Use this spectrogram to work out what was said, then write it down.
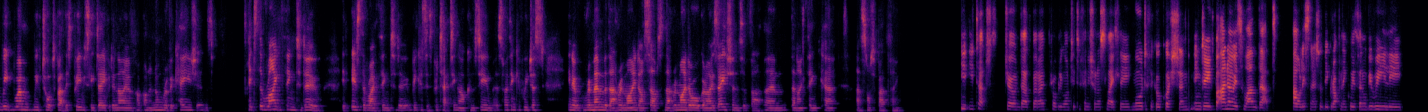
we when we've talked about this previously david and i on, on a number of occasions it's the right thing to do. It is the right thing to do because it's protecting our consumers. So i think if we just you know remember that remind ourselves and that remind our organizations of that um, then i think uh, that's not a bad thing. You, you touched jo on that but i probably wanted to finish on a slightly more difficult question indeed but i know it's one that our listeners would be grappling with and it would be really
